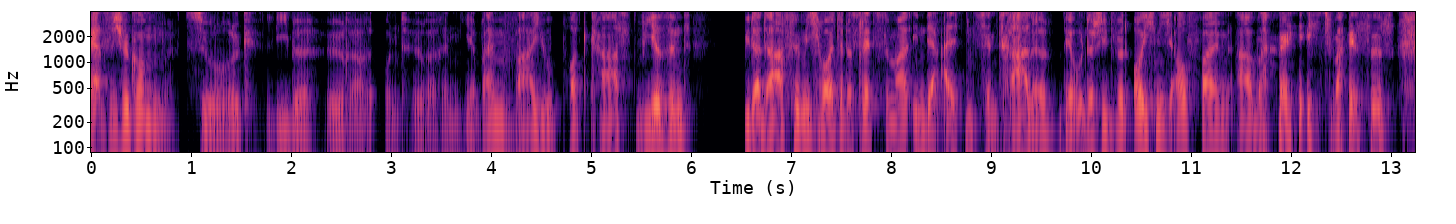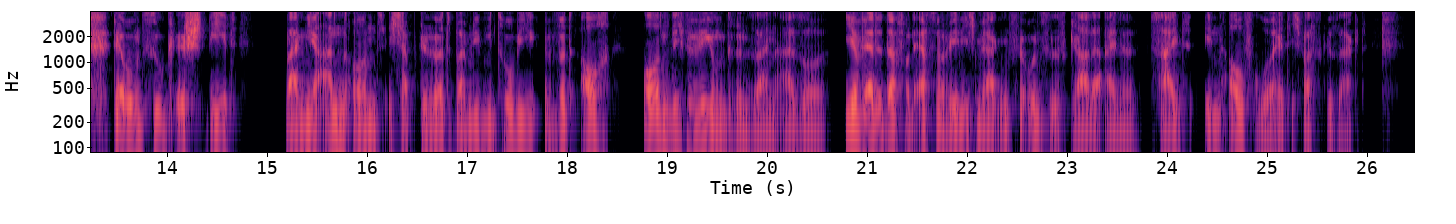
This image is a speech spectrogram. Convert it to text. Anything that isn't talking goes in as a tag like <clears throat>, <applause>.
Herzlich willkommen zurück, liebe Hörer und Hörerinnen hier beim Vayu Podcast. Wir sind wieder da. Für mich heute das letzte Mal in der alten Zentrale. Der Unterschied wird euch nicht auffallen, <laughs> aber ich weiß es. Der Umzug steht bei mir an und ich habe gehört, beim lieben Tobi wird auch ordentlich Bewegung drin sein. Also ihr werdet davon erstmal wenig merken. Für uns ist gerade eine Zeit in Aufruhr, hätte ich fast gesagt.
